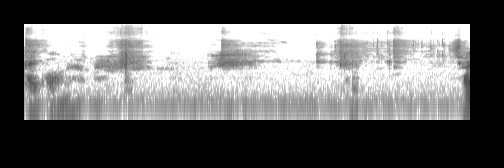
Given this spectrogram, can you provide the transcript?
ขายของนะครับ เช้า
